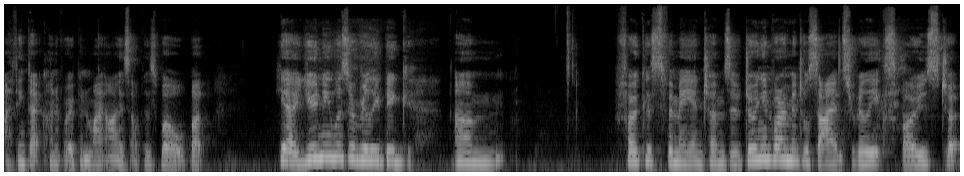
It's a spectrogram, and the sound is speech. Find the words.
I think that kind of opened my eyes up as well. But yeah, uni was a really big um, focus for me in terms of doing environmental science. You're really exposed to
